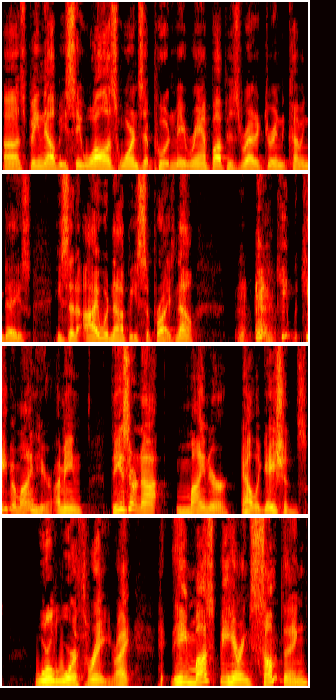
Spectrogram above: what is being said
Uh, speaking to LBC, Wallace warns that Putin may ramp up his rhetoric during the coming days. He said, I would not be surprised. Now, keep, keep in mind here, I mean, these are not minor allegations. World War III, right? He must be hearing something.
